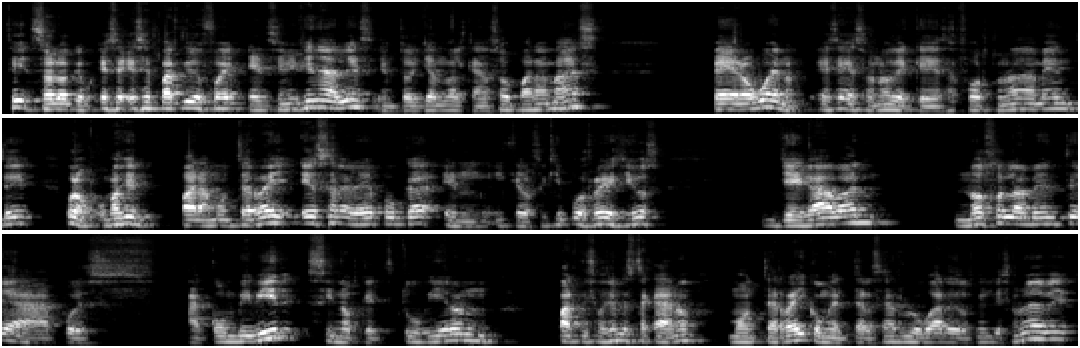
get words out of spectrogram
Sí, solo que ese, ese, partido fue en semifinales, entonces ya no alcanzó para más. Pero bueno, es eso, ¿no? De que desafortunadamente, bueno, o más bien, para Monterrey esa era la época en la que los equipos regios llegaban no solamente a, pues, a convivir, sino que tuvieron participación destacada, ¿no? Monterrey con el tercer lugar de 2019,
